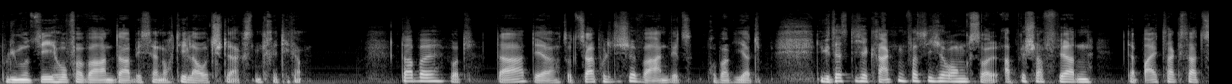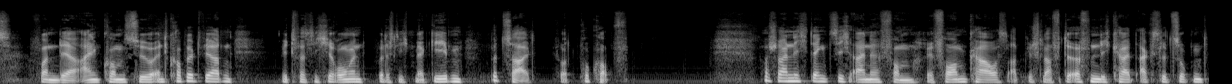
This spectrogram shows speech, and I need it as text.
Blüm und Seehofer waren da bisher noch die lautstärksten Kritiker. Dabei wird da der sozialpolitische Wahnwitz propagiert. Die gesetzliche Krankenversicherung soll abgeschafft werden, der Beitragssatz von der Einkommenshöhe entkoppelt werden, mit Versicherungen wird es nicht mehr geben, bezahlt wird pro Kopf. Wahrscheinlich denkt sich eine vom Reformchaos abgeschlaffte Öffentlichkeit achselzuckend,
